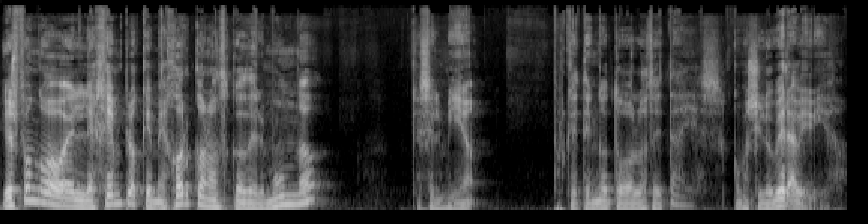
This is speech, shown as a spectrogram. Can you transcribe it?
Y os pongo el ejemplo que mejor conozco del mundo, que es el mío, porque tengo todos los detalles, como si lo hubiera vivido.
